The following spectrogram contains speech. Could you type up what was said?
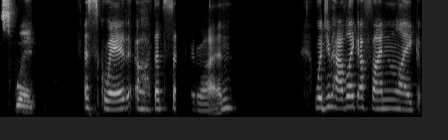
Squid. A squid? Oh, that's such a good one. Would you have like a fun like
